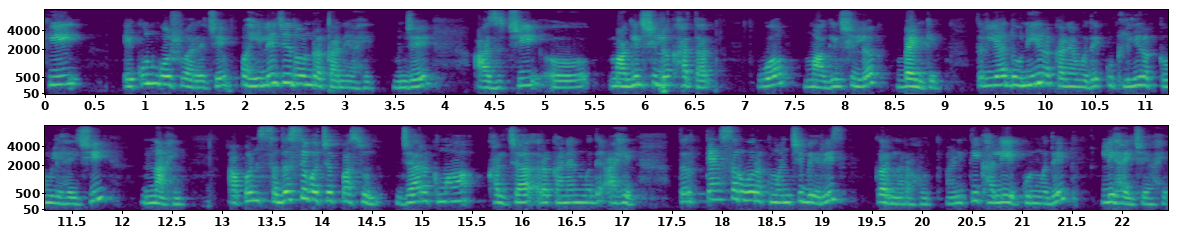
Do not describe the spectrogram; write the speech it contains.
की एकूण गोषवाऱ्याचे पहिले जे दोन रकाने आहेत म्हणजे आजची मागील शिल्लक हातात व मागील शिल्लक बँकेत तर या दोन्ही रकान्यामध्ये कुठलीही रक्कम लिहायची नाही. आपण सदस्य बचत पासून ज्या रकमा खालच्या रकान्यांमध्ये आहेत तर त्या सर्व रकमांची बेरीज करणार आहोत आणि ती खाली एकूणमध्ये लिहायची आहे.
